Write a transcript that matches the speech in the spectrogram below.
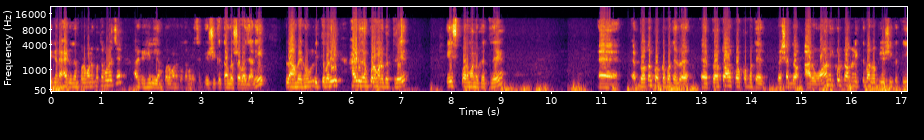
এখানে হাইড্রোজেন পরমাণু কথা বলেছে, আর এখানে হিলিয়াম পরমাণু কথা বলেছে। প্রিয় শিক্ষার্থী আমরা সবাই জানি। তাহলে আমরা এখন লিখতে পারি, হাইড্রোজেন পরমাণু ক্ষেত্রে এইচ পরমাণু ক্ষেত্রে প্রথম কক্ষপথের প্রথম কক্ষপথের ব্যাসার্ধ আর ওয়ান ইকুয়াল টু আমরা লিখতে পারব প্রিয় শিক্ষার্থী।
